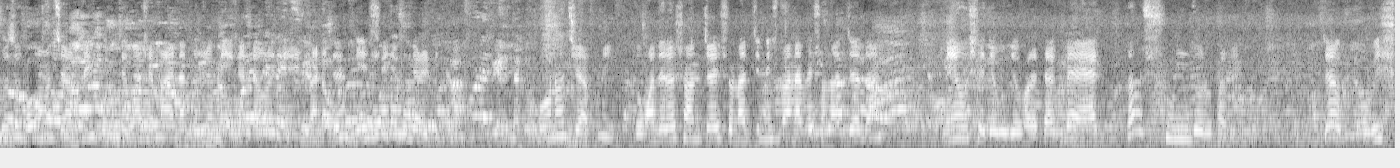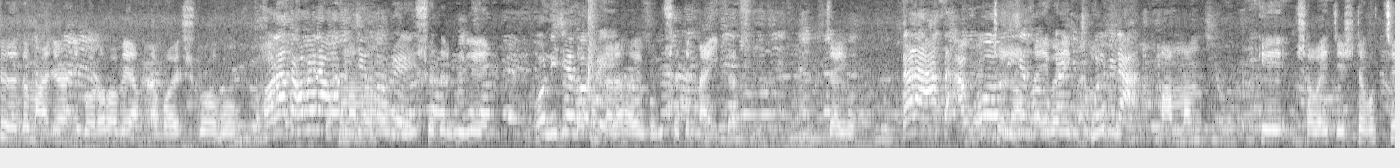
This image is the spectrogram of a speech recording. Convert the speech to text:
শুধু কোনো চাপ নেই প্রত্যেক মাসে মায়না তুললে মেয়ে এখানটা করে জিনিস বানাচ্ছে দিয়ে সেজে গুজে রেডি কোনো চাপ নেই। তোমাদেরও সঞ্চয় সোনার জিনিস বানাবে সোনার যা দাম মেয়েও সেজে গুজে ঘরে থাকবে একদম সুন্দরভাবে। যাই হোক, ভবিষ্যতে তো মাঝরানি বড় হবে আমরা বয়স্ক হব। তখন আমরা ভবিষ্যতের ভিলেন ও নিজে তখন তারা হবে ভবিষ্যতের নায়িকা। যাই হোক। চলো আমরা এবার একটু মাম্মামকে সবাই চেষ্টা করছে।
